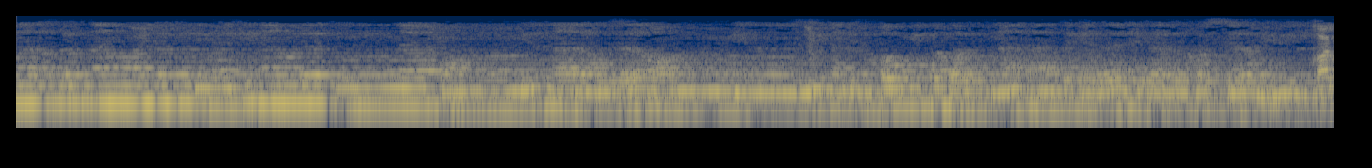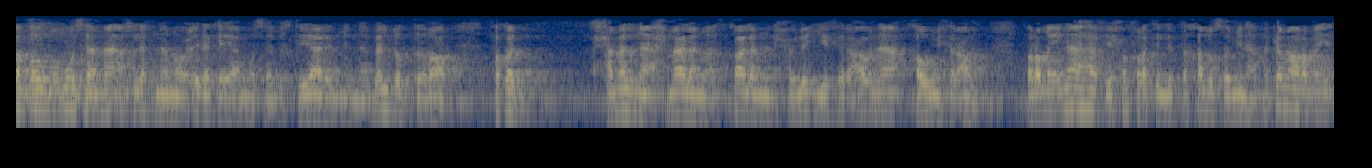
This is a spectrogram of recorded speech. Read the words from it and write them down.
ما أخلفنا موعدك بملكنا ولكننا قوم موسى ما أخلفنا موعدك يا موسى باختيار منا بل باضطرار. فقد حملنا أحمالا وأثقالا من حلي فرعون قوم فرعون. فرميناها في حفرة للتخلص منها. فكما رمي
